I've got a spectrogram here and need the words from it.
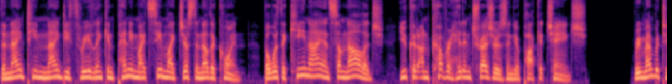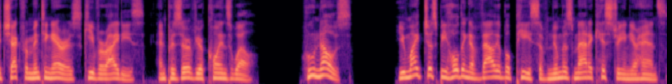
the 1993 Lincoln penny might seem like just another coin, but with a keen eye and some knowledge, you could uncover hidden treasures in your pocket change. Remember to check for minting errors, key varieties, and preserve your coins well. Who knows? You might just be holding a valuable piece of numismatic history in your hands.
